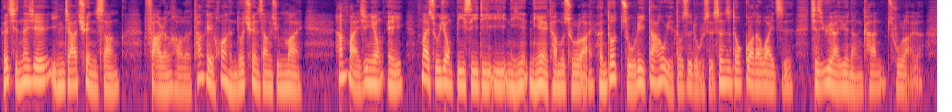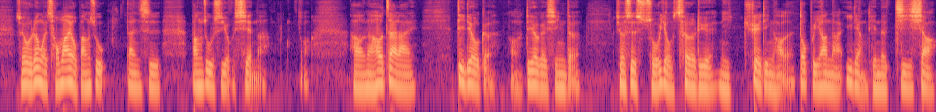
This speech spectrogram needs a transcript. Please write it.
而且那些赢家券商法人好了，他可以换很多券商去卖，他买进用 A，卖出用 B、C、D、E，你你也看不出来。很多主力大户也都是如此，甚至都挂在外资，其实越来越难看出来了。所以我认为筹码有帮助，但是帮助是有限呐。哦，好，然后再来第六个哦，第六个心得。就是所有策略，你确定好了，都不要拿一两天的绩效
